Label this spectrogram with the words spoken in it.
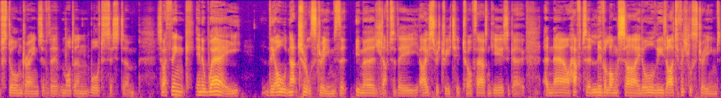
storm drains of the modern water system. So I think, in a way, the old natural streams that emerged after the ice retreated 12,000 years ago and now have to live alongside all these artificial streams,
